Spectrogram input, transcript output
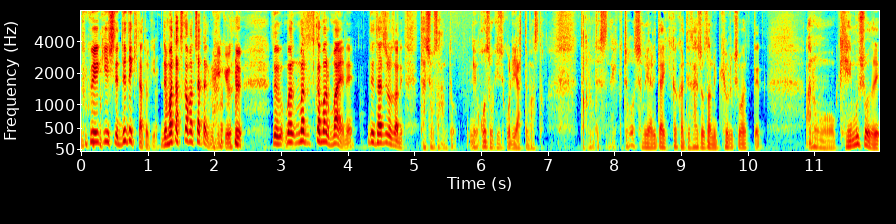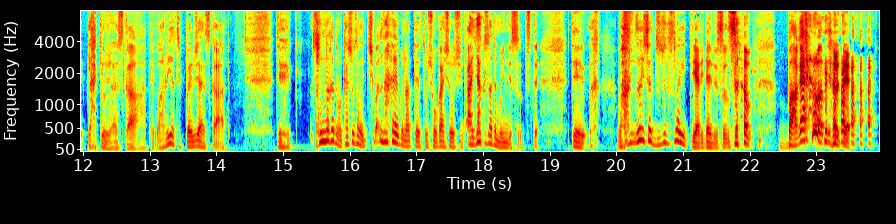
服役して出てきた時。でまた捕まっちゃったけど結局。でままた捕まる前ね。で田代さんに「田代さんと、ね、放送記事これやってます」と「あのですねどうしてもやりたい企画があって田代さんに協力してもらってあの刑務所でやってるじゃないですか」って悪いやついっぱいいるじゃないですかでその中でも田代さんが一番仲良くなったやつを紹介してほしいあヤクザでもいいんですっつって。で 犯罪者呪術つなぎってやりたいんですそしたら「バカ野郎」って言われて。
